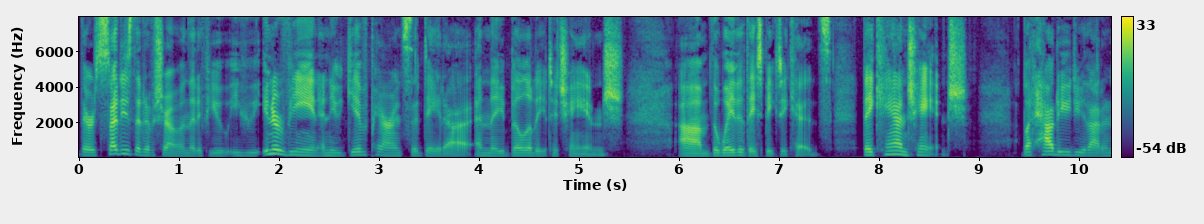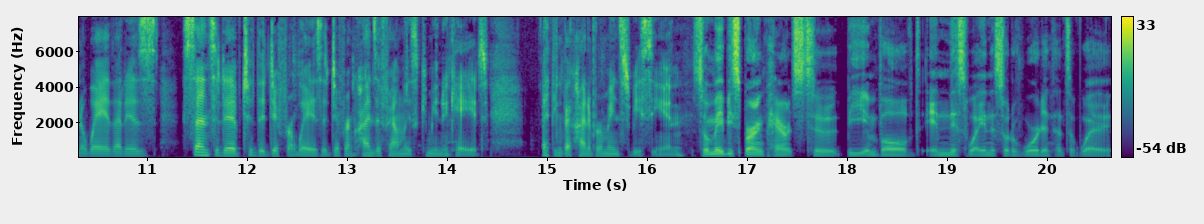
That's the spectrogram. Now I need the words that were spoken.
There's studies that have shown that if you if you intervene and you give parents the data and the ability to change um, the way that they speak to kids, they can change. But how do you do that in a way that is sensitive to the different ways that different kinds of families communicate? I think that kind of remains to be seen. So maybe spurring parents to be involved in this way, in this sort of word intensive way,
